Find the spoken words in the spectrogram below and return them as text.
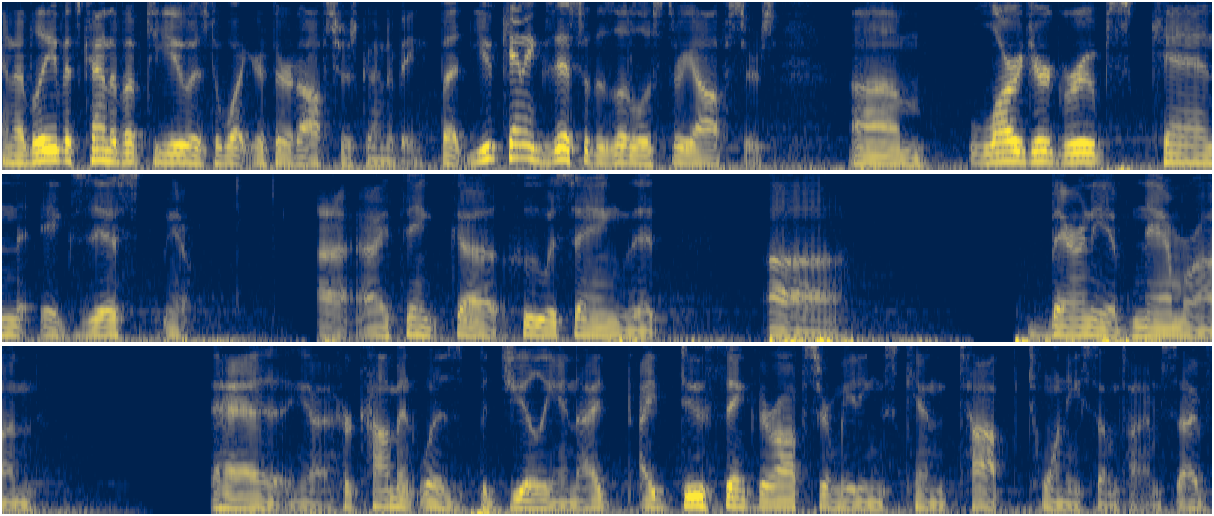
And I believe it's kind of up to you as to what your third officer is going to be. But you can exist with as little as three officers. Um, larger groups can exist. You know, I think uh, who was saying that uh, Barony of Namron had you know, her comment was bajillion. I I do think their officer meetings can top twenty sometimes. I've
